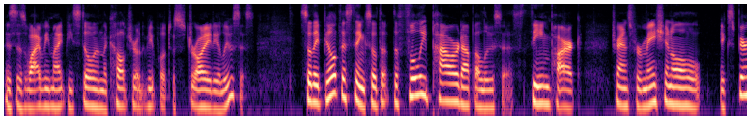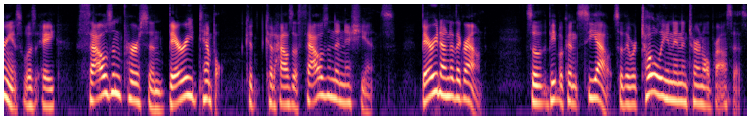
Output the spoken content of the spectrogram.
This is why we might be still in the culture of the people who destroyed Eleusis. So they built this thing. So the, the fully powered up Eleusis theme park transformational experience was a thousand person buried temple could could house a thousand initiates buried under the ground so that the people couldn't see out. So they were totally in an internal process.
